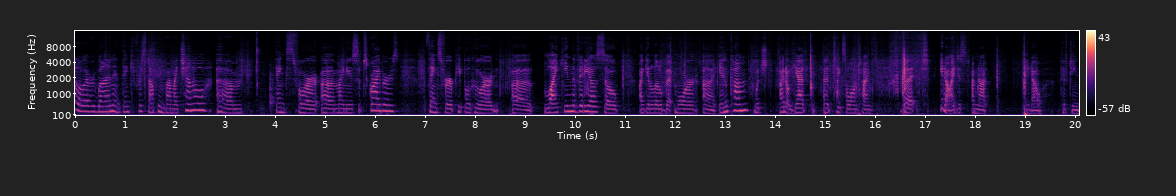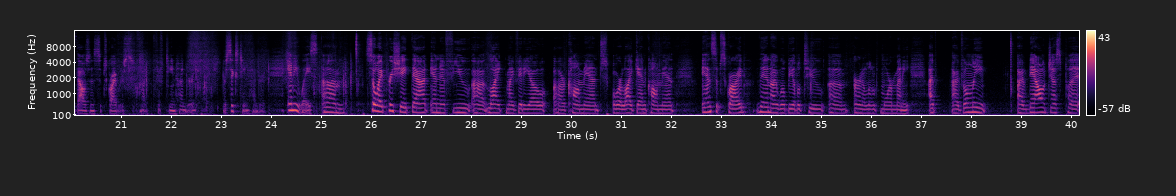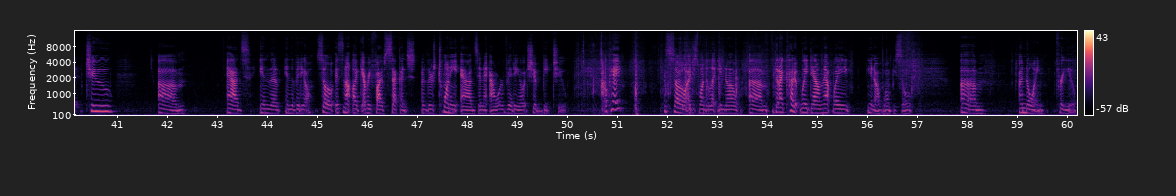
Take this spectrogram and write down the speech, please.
Hello everyone and thank you for stopping by my channel. Um, thanks for uh, my new subscribers. Thanks for people who are uh, liking the videos so I get a little bit more uh, income, which I don't get. It takes a long time. But, you know, I just, I'm not, you know, 15,000 subscribers, like 1,500 or 1,600. Anyways, um, so I appreciate that. And if you uh, like my video or comment or like and comment and subscribe, then I will be able to um, earn a little more money. I've, I've only, I've now just put two um, ads in the in the video. So it's not like every five seconds. There's 20 ads in an hour video. It should be two. Okay? So I just wanted to let you know um, that I cut it way down. That way, you know, won't be so um, annoying for you.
